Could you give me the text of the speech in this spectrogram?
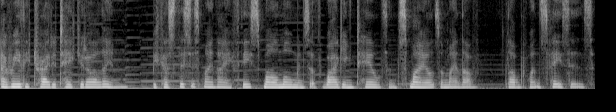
I really try to take it all in because this is my life. These small moments of wagging tails and smiles on my love, loved ones' faces,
